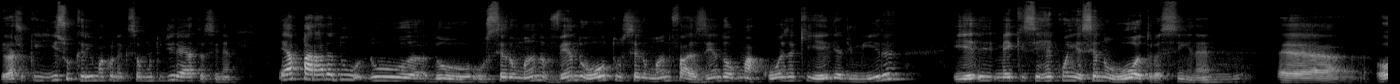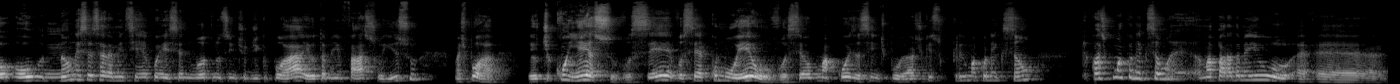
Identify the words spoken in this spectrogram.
Eu acho que isso cria uma conexão muito direta, assim, né? É a parada do, do, do o ser humano vendo outro ser humano fazendo alguma coisa que ele admira e ele meio que se reconhecer no outro, assim, né? Uhum. É, ou, ou não necessariamente se reconhecer no outro no sentido de que, porra, ah, eu também faço isso, mas, porra, eu te conheço, você, você é como eu, você é alguma coisa assim, tipo, eu acho que isso cria uma conexão, que é quase que uma conexão, é uma parada meio. É, é,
